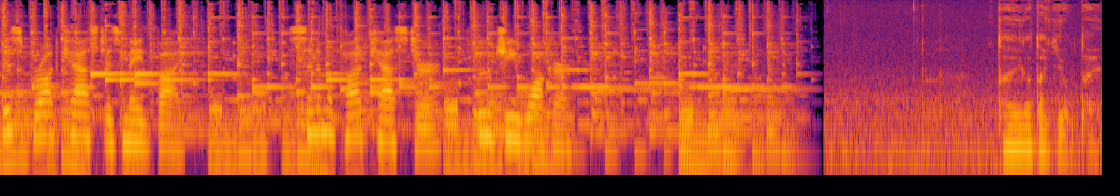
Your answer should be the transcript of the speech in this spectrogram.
This broadcast is made by Cinema Podcaster Fuji Walker. 耐え難きを耐え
